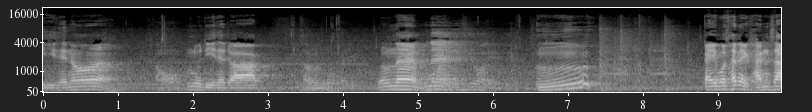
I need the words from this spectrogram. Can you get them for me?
ดีแท้เนาะหนูดีแท้ดอกแล้วนั่นนั่น อืมไก่บ่ทันได้ขันซ้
